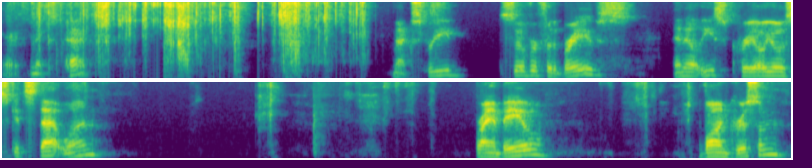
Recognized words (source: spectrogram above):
All right, next pack. Max Fried, silver for the Braves. NL East, Criollos gets that one. Brayan Bello, Vaughn Grissom,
